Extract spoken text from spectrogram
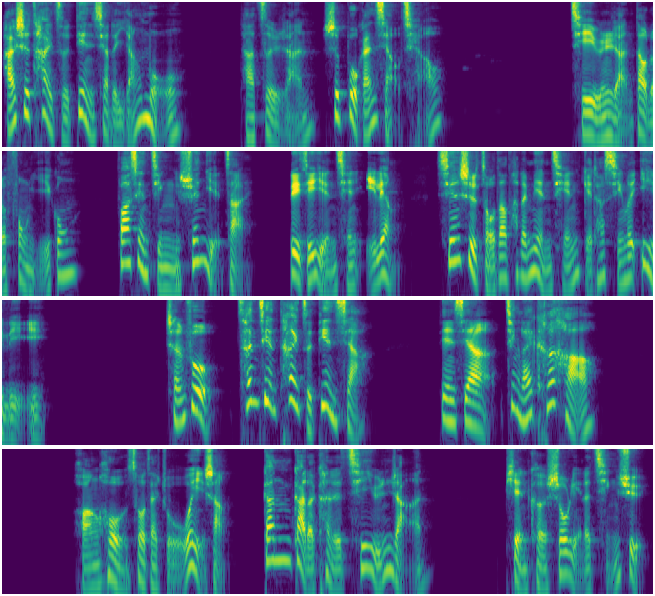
还是太子殿下的养母，他自然是不敢小瞧。齐云染到了凤仪宫，发现景轩也在，立即眼前一亮，先是走到他的面前，给他行了一礼：“臣妇参见太子殿下，殿下近来可好？”皇后坐在主位上，尴尬的看着戚云染。片刻收敛了情绪，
